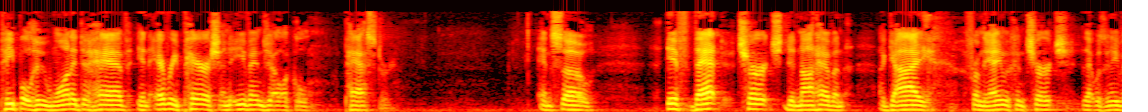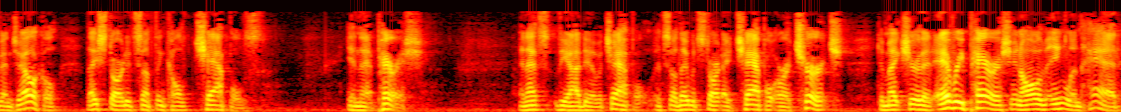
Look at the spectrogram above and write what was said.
people who wanted to have in every parish an evangelical pastor, and so if that church did not have an, a guy from the Anglican Church that was an evangelical, they started something called chapels in that parish. And that's the idea of a chapel. And so they would start a chapel or a church to make sure that every parish in all of England had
